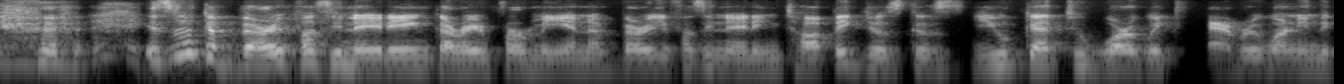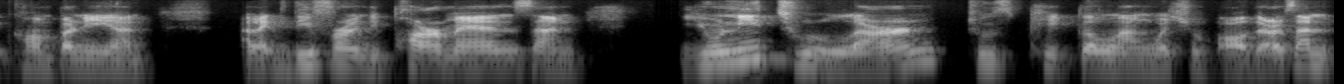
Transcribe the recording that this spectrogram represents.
it's like a very fascinating career for me and a very fascinating topic just because you get to work with everyone in the company and like different departments and you need to learn to speak the language of others. And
